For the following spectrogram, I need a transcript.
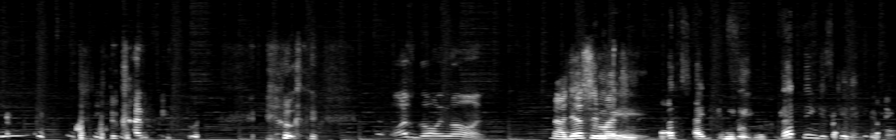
You can't. You, what's going on? Now just imagine. Wait, but I did see that thing is killing people.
